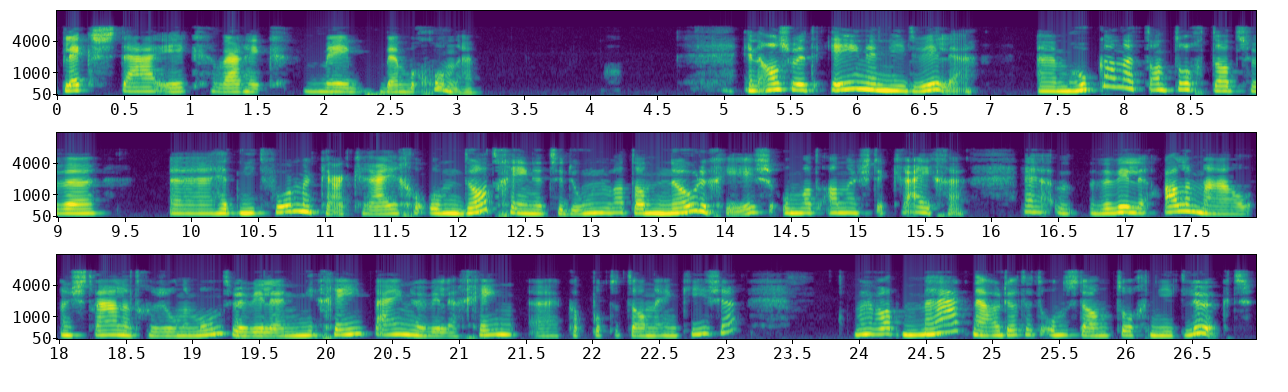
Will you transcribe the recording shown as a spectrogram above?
plek sta ik waar ik mee ben begonnen. En als we het ene niet willen, um, hoe kan het dan toch dat we uh, het niet voor elkaar krijgen om datgene te doen wat dan nodig is om wat anders te krijgen. we willen allemaal een stralend gezonde mond. We willen geen pijn. We willen geen uh, kapotte tanden en kiezen. Maar wat maakt nou dat het ons dan toch niet lukt?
